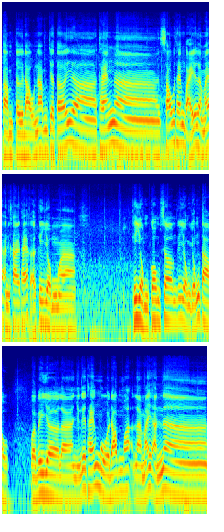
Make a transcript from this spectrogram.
tầm từ đầu năm cho tới à, tháng à, 6 tháng 7 là mấy anh khai thác ở cái vùng à, cái vùng Côn Sơn, cái vùng Vũng Tàu. Và bây giờ là những cái tháng mùa đông á, là mấy ảnh à,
